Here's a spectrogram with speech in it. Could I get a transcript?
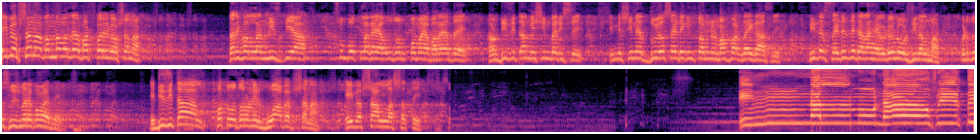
এই ব্যবসা না দান্দাবাজি আর বাটপাড়ির ব্যবসা না। দাড়িপাল্লার নিচ দিয়া চুম্বক লাগায়া ওজন বাড়ায়া দেয়। কারণ ডিজিটাল মেশিন বেরিয়েছে। এই মেশিনের সাইডে কিন্তু আপনার জায়গা আছে। নিজের সাইডে যেটা রাখে ওটা হলো অরিজিনাল মাপ। ওটা তো সুইচ মেরে দেয়। এই ডিজিটাল কত ধরনের ভুয়া ব্যবসা না। এই ব্যবসা আল্লাহর সাথে। ইন্নাল মুনাফিকিনা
